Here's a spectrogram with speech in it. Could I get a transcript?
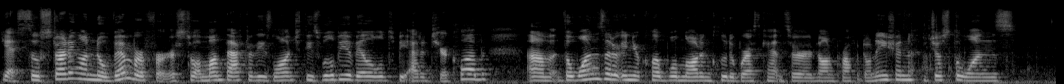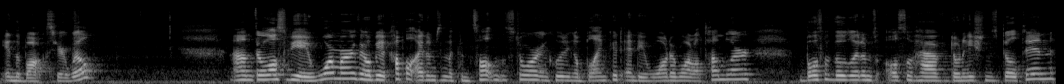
Yes, so starting on November 1st, so a month after these launch, these will be available to be added to your club. Um, the ones that are in your club will not include a breast cancer nonprofit donation, just the ones in the box here will. Um, there will also be a warmer. There will be a couple items in the consultant store, including a blanket and a water bottle tumbler. Both of those items also have donations built in.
